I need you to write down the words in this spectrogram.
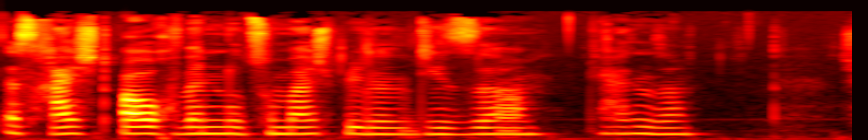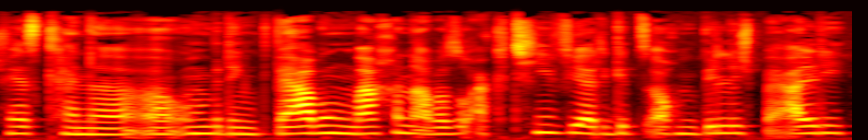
es reicht auch, wenn du zum Beispiel diese, wie heißen sie, ich will jetzt keine äh, unbedingt Werbung machen, aber so Activia, die gibt es auch billig bei Aldi.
